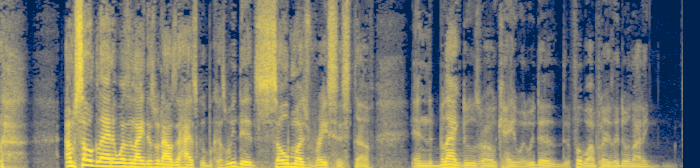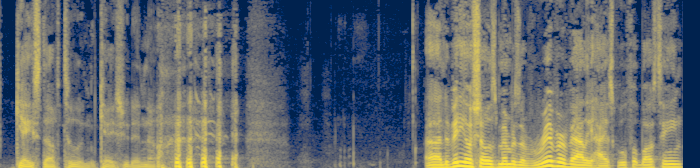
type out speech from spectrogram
I'm so glad it wasn't like this when I was in high school because we did so much racist stuff, and the black dudes were okay with. it. We did the football players. They do a lot of gay stuff too. In case you didn't know. uh, the video shows members of River Valley High School football team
